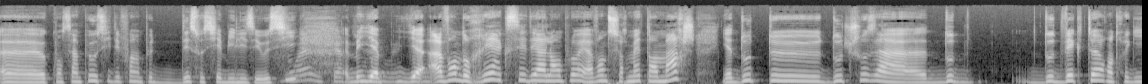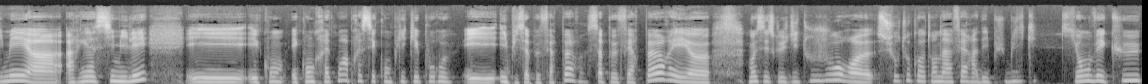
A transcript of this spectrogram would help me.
euh, qu'on s'est un peu aussi, des fois, un peu désociabilisé aussi, mais il y a, y a, avant de réaccéder à l'emploi et avant de se remettre en marche, il y a d'autres euh, d'autres choses à d'autres vecteurs entre guillemets à, réassimiler. Et, et, concrètement après c'est compliqué pour eux. Et, puis ça peut faire peur. Ça peut faire peur. Et euh, moi c'est ce que je dis toujours euh, surtout quand on a affaire à des publics qui ont vécu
